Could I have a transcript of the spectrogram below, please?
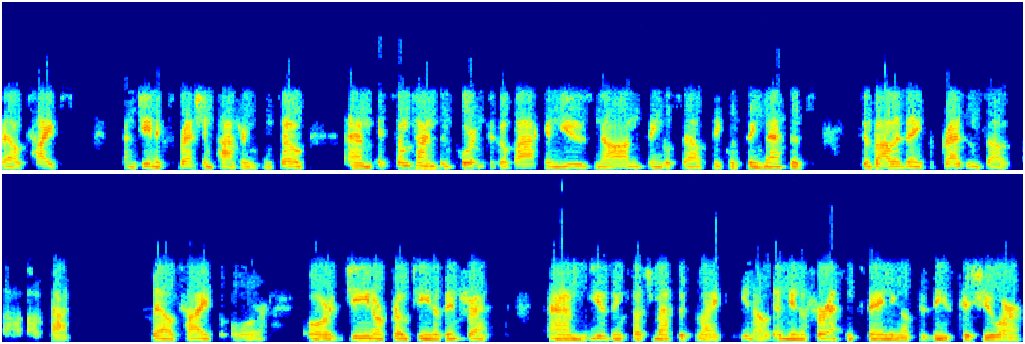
cell types and gene expression patterns. And so um, it's sometimes important to go back and use non-single cell sequencing methods to validate the presence of, of that cell type or or gene or protein of interest um, using such methods like you know immunofluorescence staining of diseased tissue or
